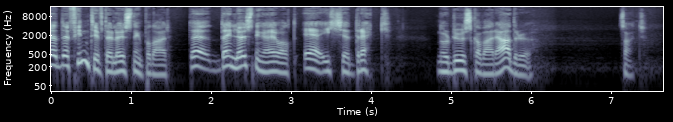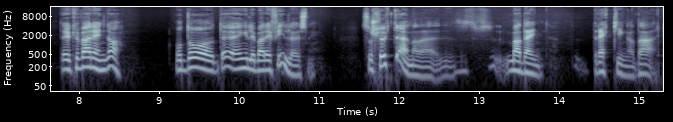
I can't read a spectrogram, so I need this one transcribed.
det definitivt en løsning på det her. Det, den løsninga er jo at jeg ikke drikker når du skal være edru. Sant? Det er jo ikke verre enn da. Og da, det er egentlig bare ei en fin løsning. Så slutter jeg med, det, med den drikkinga der.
